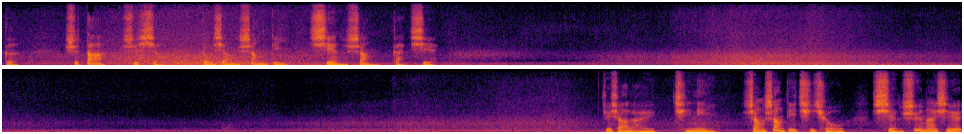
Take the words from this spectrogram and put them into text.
个，是大是小，都向上帝献上感谢。接下来，请你向上帝祈求，显示那些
